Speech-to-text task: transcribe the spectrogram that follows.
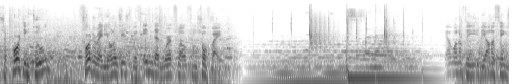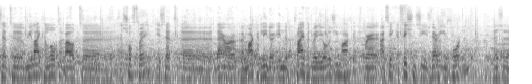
supporting tool for the radiologist within that workflow from Softway. One of the, the other things that uh, we like a lot about uh, Softway is that uh, they are a market leader in the private radiology market, where I think efficiency is very important as a,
